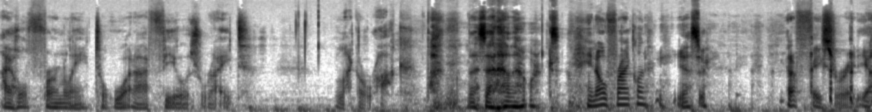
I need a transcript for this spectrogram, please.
I hold firmly to what I feel is right, like a rock." Is that how that works? You know, Franklin, yes, sir. you got a face for radio.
